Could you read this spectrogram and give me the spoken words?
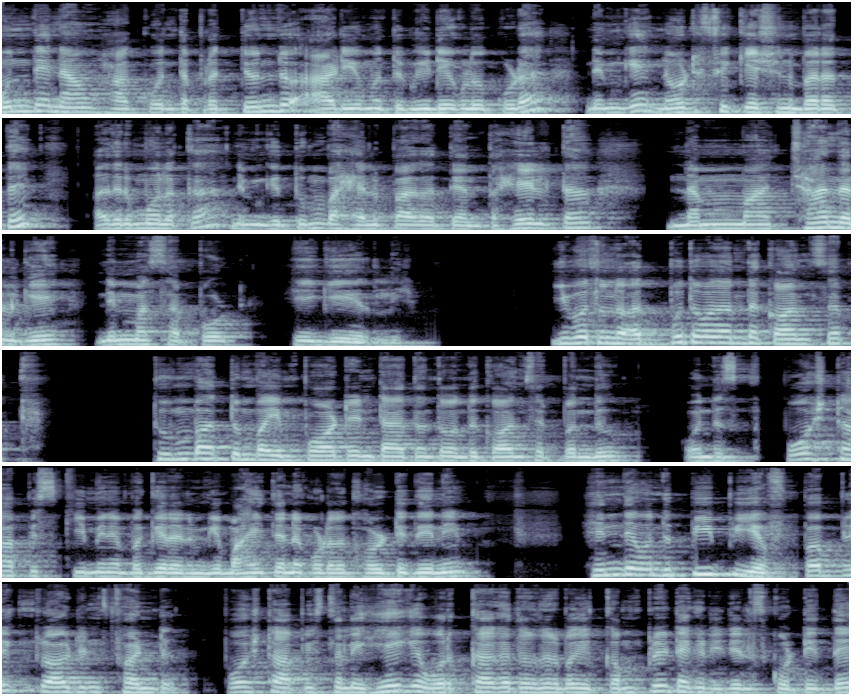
ಮುಂದೆ ನಾವು ಹಾಕುವಂಥ ಪ್ರತಿಯೊಂದು ಆಡಿಯೋ ಮತ್ತು ವಿಡಿಯೋಗಳು ಕೂಡ ನಿಮಗೆ ನೋಟಿಫಿಕೇಷನ್ ಬರುತ್ತೆ. ಅದರ ಮೂಲಕ ನಿಮಗೆ ತುಂಬ ಹೆಲ್ಪ್ ಆಗುತ್ತೆ ಅಂತ ಹೇಳ್ತಾ, ನಮ್ಮ ಚಾನಲ್ಗೆ ನಿಮ್ಮ ಸಪೋರ್ಟ್ ಹೀಗೆ ಇರಲಿ. ಇವತ್ತೊಂದು ಅದ್ಭುತವಾದಂಥ ಕಾನ್ಸೆಪ್ಟ್ ತುಂಬ ತುಂಬ ಇಂಪಾರ್ಟೆಂಟ್ ಆದಂಥ ಒಂದು ಕಾನ್ಸೆಪ್ಟ್ ಬಂದು ಒಂದು ಪೋಸ್ಟ್ ಆಫೀಸ್ ಸ್ಕೀಮಿನ ಬಗ್ಗೆ ನಾನು ನಿಮಗೆ ಮಾಹಿತಿಯನ್ನು ಕೊಡೋದಕ್ಕೆ ಹೊರಟಿದ್ದೀನಿ. ಹಿಂದೆ ಒಂದು P P F public provident fund post ಆಫೀಸ್ನಲ್ಲಿ ಹೇಗೆ ವರ್ಕ್ ಆಗುತ್ತೆ ಅನ್ನೋದ್ರ ಬಗ್ಗೆ ಕಂಪ್ಲೀಟಾಗಿ ಡೀಟೇಲ್ಸ್ ಕೊಟ್ಟಿದ್ದೆ.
